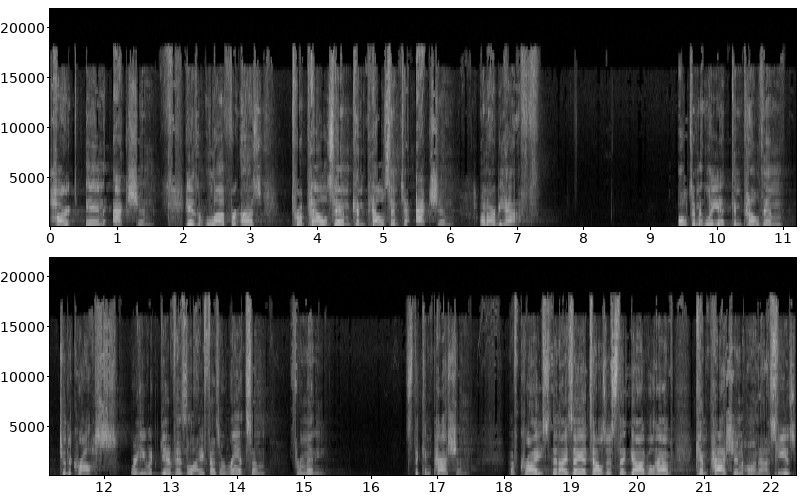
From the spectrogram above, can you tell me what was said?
heart in action. His love for us propels him, compels him to action on our behalf. Ultimately, it compelled him to the cross, where he would give his life as a ransom for many. It's the compassion of Christ. And Isaiah tells us that God will have compassion on us. He is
